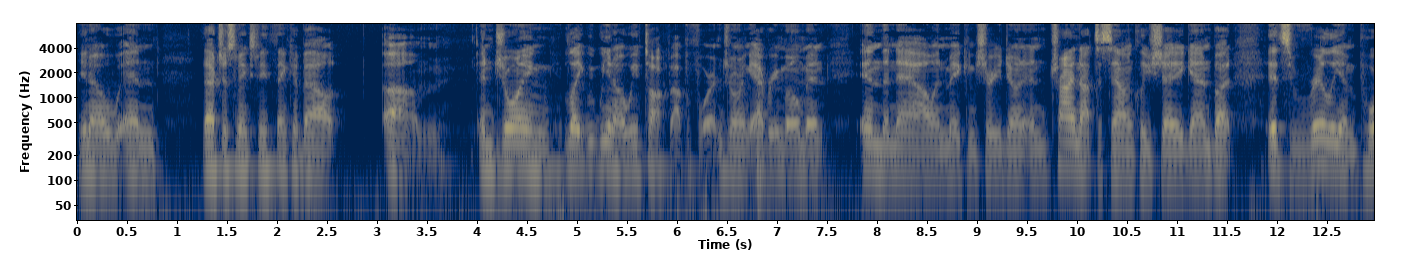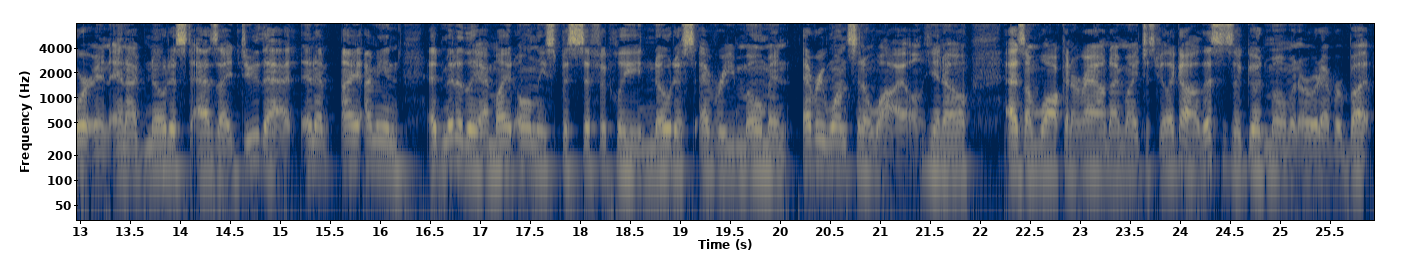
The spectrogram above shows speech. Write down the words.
you know and that just makes me think about um enjoying like you know we've talked about before enjoying every moment in the now and making sure you're doing it and trying not to sound cliche again but it's really important and i've noticed as i do that and i i mean admittedly i might only specifically notice every moment every once in a while you know as i'm walking around i might just be like oh this is a good moment or whatever but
